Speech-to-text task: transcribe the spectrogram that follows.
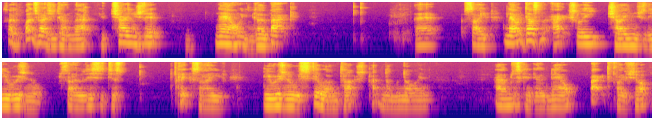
So once you've actually done that, you've changed it, now you can go back there, save. Now it doesn't actually change the original, so this is just click save. The original is still untouched at number 9 I'm just going to go now back to Photoshop.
